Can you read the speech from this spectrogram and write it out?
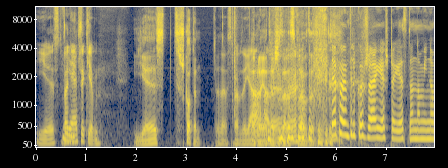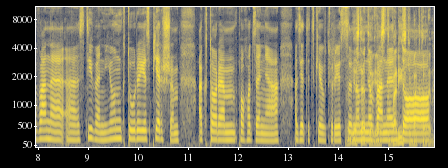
Jest Walijczykiem. Jest Szkotem. To zaraz sprawdzę ja. Dobra, ja ale... też zaraz sprawdzę. To ja powiem tylko, że jeszcze jest nominowany e, Steven Yeun, który jest pierwszym aktorem pochodzenia azjatyckiego, który jest No niestety, nominowany jest do aktorem.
